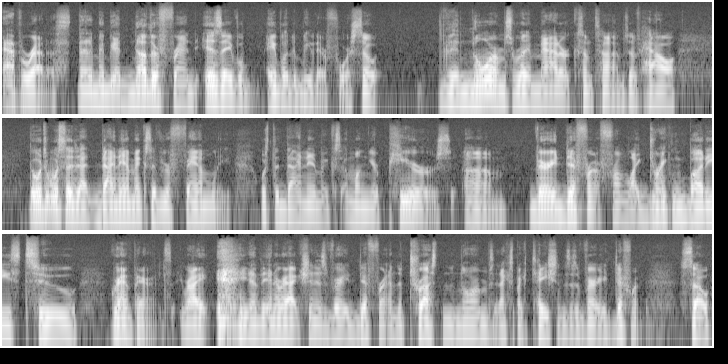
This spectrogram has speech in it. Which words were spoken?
apparatus that maybe another friend is able able to be there for. So the norms really matter sometimes of how what's the dynamics of your family, what's the dynamics among your peers. Um, very different from like drinking buddies to grandparents, right? you know, the interaction is very different, and the trust and the norms and expectations is very different. So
